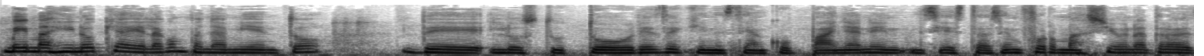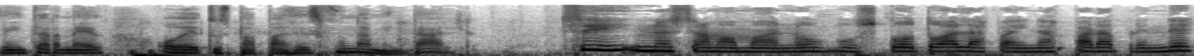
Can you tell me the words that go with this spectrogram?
Me imagino que hay el acompañamiento de los tutores, de quienes te acompañan en si estás en formación a través de internet o de tus papás es fundamental. Sí, nuestra mamá nos buscó todas las páginas para aprender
